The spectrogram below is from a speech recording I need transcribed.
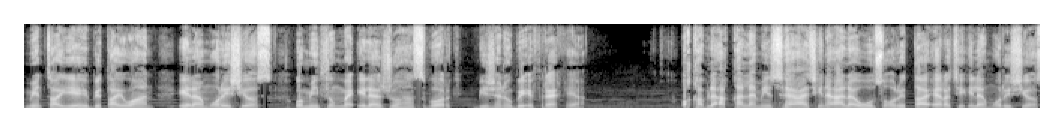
من تايبيه بتايوان إلى موريشيوس ومن ثم إلى جوهانسبورغ بجنوب إفريقيا. وقبل أقل من ساعة على وصول الطائرة إلى موريشيوس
